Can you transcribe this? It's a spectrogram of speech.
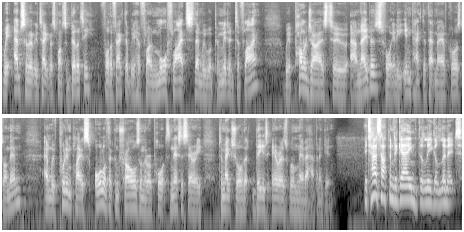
We absolutely take responsibility for the fact that we have flown more flights than we were permitted to fly. We apologise to our neighbours for any impact that that may have caused on them, and we've put in place all of the controls and the reports necessary to make sure that these errors will never happen again. It has happened again. The legal limit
